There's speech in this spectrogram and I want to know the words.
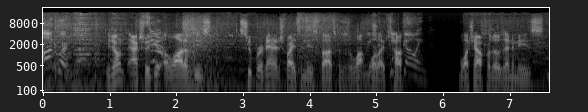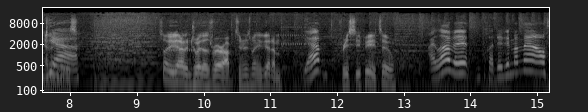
Onward. You don't actually get a lot of these super advantage fights in these spots because there's a lot We more like tough. going. Watch out for those enemies. Enemies. Yeah. So you gotta enjoy those rare opportunities when you get them. Yep. Free CP too. I love it. Put it in my mouth.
